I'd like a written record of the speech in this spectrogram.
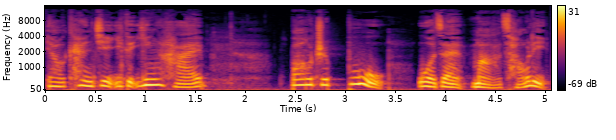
要看见一个婴孩包着布卧在马槽里，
